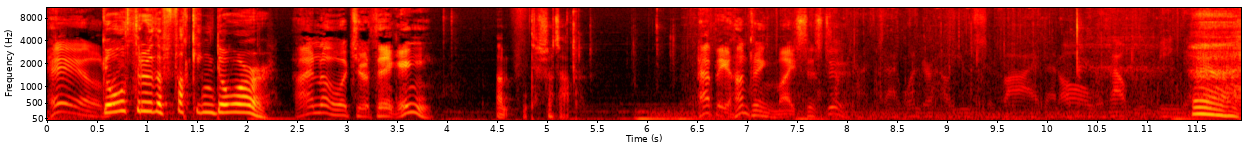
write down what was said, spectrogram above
Hail! Go through the fucking door! I know what you're thinking. Um, shut up. Happy hunting, my sister. I wonder how you survive at all without me being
